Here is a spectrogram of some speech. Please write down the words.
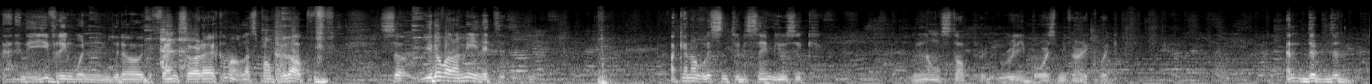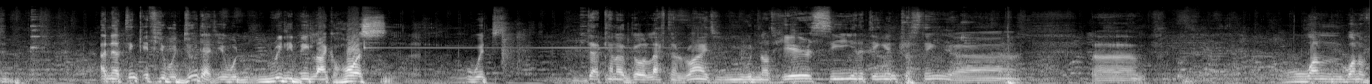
then in the evening, when you know the friends are there, come on, let's pump it up. so you know what I mean? It, I cannot listen to the same music non-stop. It really bores me very quick. And the, the, the and I think if you would do that, you would really be like a horse with that cannot go left and right. You would not hear, see anything interesting. Uh, uh, one one of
